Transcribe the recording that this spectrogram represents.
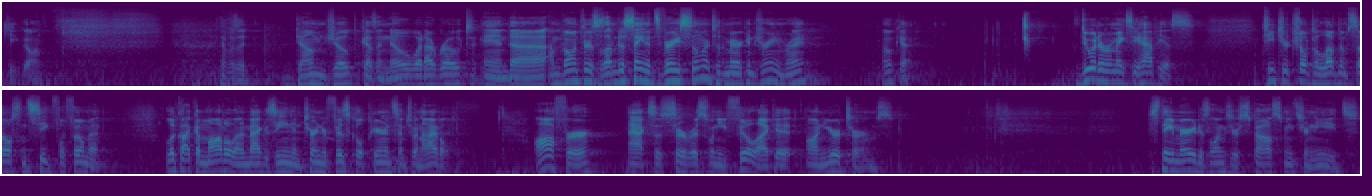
Keep going. That was a dumb joke because I know what I wrote, and uh, I'm going through this. I'm just saying it's very similar to the American Dream, right? Okay. Do whatever makes you happiest. Teach your children to love themselves and seek fulfillment. Look like a model in a magazine and turn your physical appearance into an idol. Offer acts of service when you feel like it on your terms. Stay married as long as your spouse meets your needs.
